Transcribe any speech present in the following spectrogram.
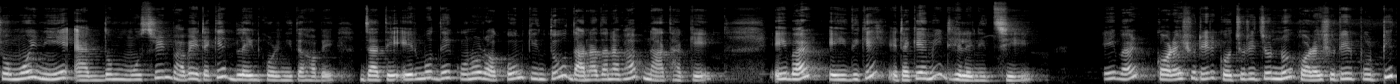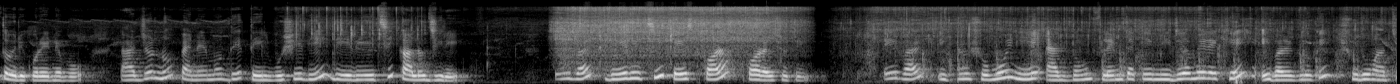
সময় নিয়ে একদম মসৃণভাবে এটাকে ব্লেন্ড করে নিতে হবে। যাতে এর মধ্যে কোনো রকম কিন্তু দানা দানা ভাব না থাকে। এইবার এই দিকে এটাকে আমি ঢেলে নিচ্ছি। এইবার কড়াইশুটির কচুরির জন্য কড়াইশুটির পুরটি তৈরি করে নেব। তার জন্য প্যানের মধ্যে তেল বসিয়ে দিয়ে দিয়ে দিয়েছি কালো জিরে। এইবার দিয়ে দিচ্ছি পেস্ট করা কড়াইশুটি। এবার একটু সময় নিয়ে একদম ফ্লেমটাকে মিডিয়ামে রেখে এবার এগুলোকে শুধুমাত্র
